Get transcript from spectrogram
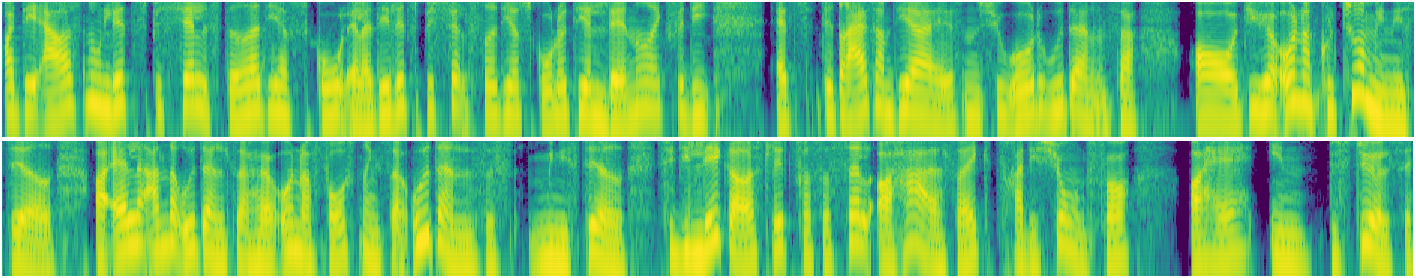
og det er også nogle lidt specielle steder, de her skoler, eller det er lidt specielt sted, de her skoler, de har landet, ikke? fordi at det drejer sig om de her øh, sådan 7-8 uddannelser, og de hører under Kulturministeriet, og alle andre uddannelser hører under Forsknings- og Uddannelsesministeriet, så de ligger også lidt for sig selv, og har altså ikke tradition for at have en bestyrelse.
